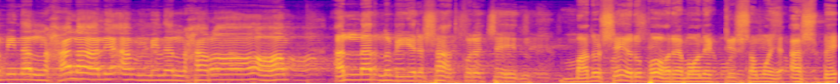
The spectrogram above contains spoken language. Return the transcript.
আমিনাল হালাল আমিনাল হারাম। আল্লাহর নবী ইরশাদ করেছেন, মানুষের উপর এমন একটি সময় আসবে,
